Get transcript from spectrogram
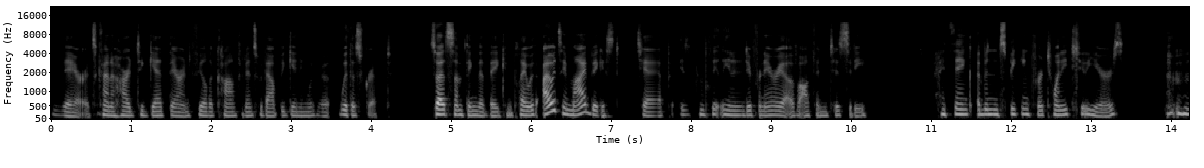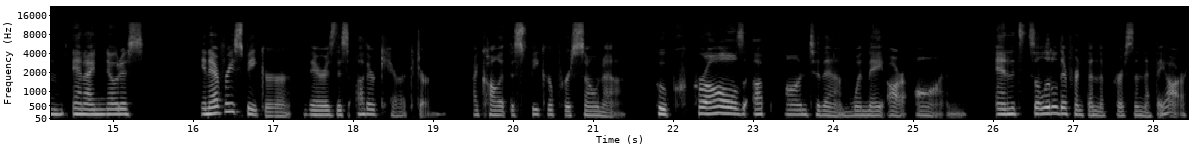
there. It's kind of hard to get there and feel the confidence without beginning with a with a script. So that's something that they can play with. I would say my biggest tip is completely in a different area of authenticity. I think I've been speaking for 22 years. and I notice in every speaker, there is this other character. I call it the speaker persona who crawls up onto them when they are on. And it's a little different than the person that they are.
